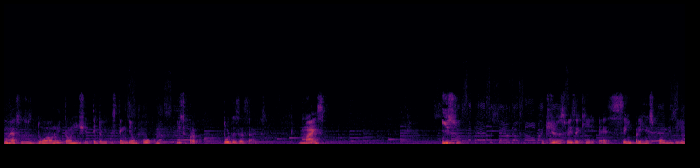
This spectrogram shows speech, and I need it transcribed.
no resto do, do, ano. Então a gente tem que estender um pouco isso para todas as áreas. Mas isso, o que Jesus fez aqui é sempre responder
